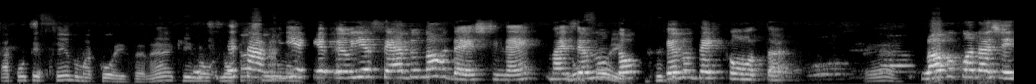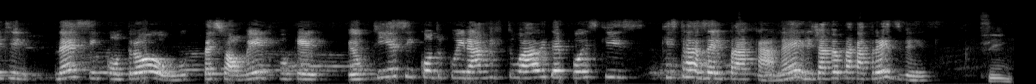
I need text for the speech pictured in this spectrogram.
acontecendo uma coisa, né? Que não, não Você tá sabia sendo... que eu ia ser a do Nordeste, né? Mas não eu não dou, eu não dei conta. É. Logo quando a gente né, se encontrou pessoalmente, porque eu tinha esse encontro com o Irá virtual e depois quis, quis trazer ele para cá, né? Ele já veio para cá três vezes. Sim.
